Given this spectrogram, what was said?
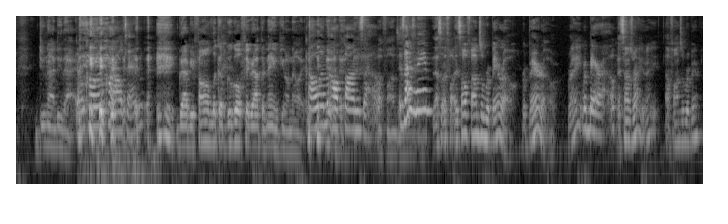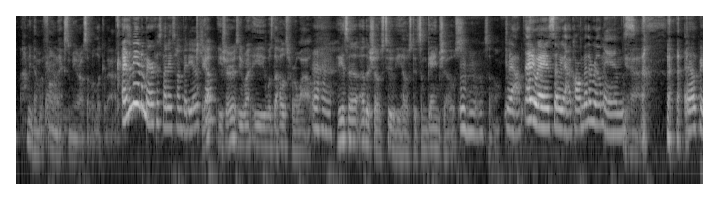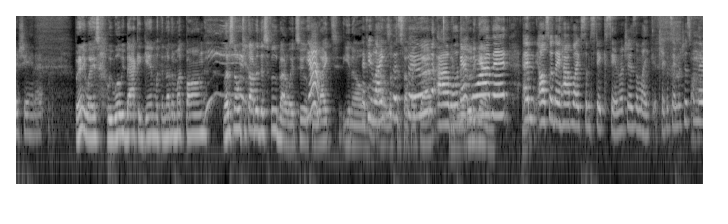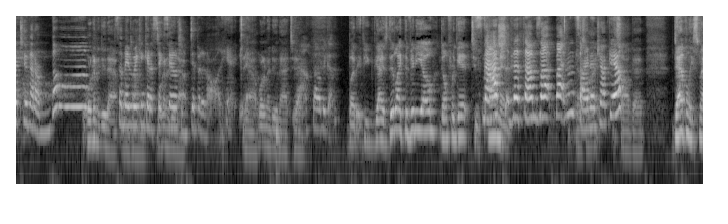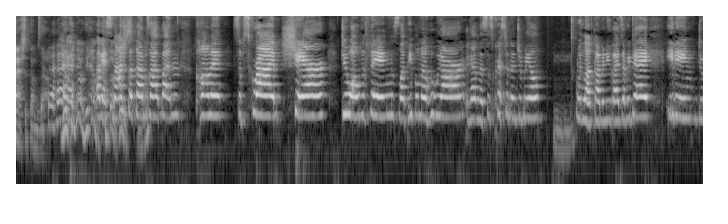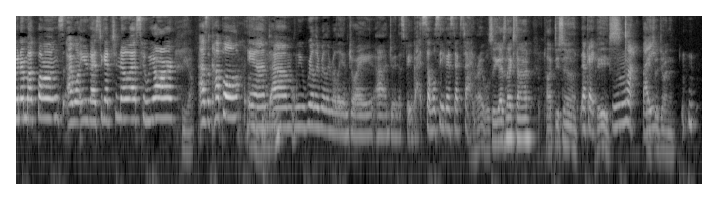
Do not do that. Don't call him Carlton. Grab your phone, look up Google, figure out their name if you don't know it. Call him Alfonso. Alfonso. Is that his name? That's it's Alfonso Ribeiro. Ribeiro, right? Ribeiro. That sounds right, right? Alfonso Ribeiro. I don't even have my phone next to me, or else I would look it up. Isn't he in America's Funniest Home Videos? Show? Yeah, he sure is. He run, he was the host for a while. Uh-huh. He has uh, other shows too. He hosted some game shows. Mm-hmm. So Yeah. Anyways, so yeah, call him by the real names. yeah. They'll appreciate it. But anyways, we will be back again with another mukbang. Let us know what you thought of this food, by the way, too. If Yeah. you liked, you know, If you uh, liked and this food, like that, uh, we'll get more again. of it. And also, they have like some steak sandwiches and like chicken sandwiches from there too that are bomb. We're gonna do that. So maybe we can get a steak sandwich and dip it in all in here. Yeah, it. we're gonna do that too. Yeah, that'll be good. But if you guys did like the video, don't forget to Smash comment. the thumbs up button. That's Sorry to right. interrupt It's you. all good. Definitely smash the thumbs up. No, keep going, keep going. Okay, keep going, smash please. the thumbs up button, comment, subscribe, share, do all the things. Let people know who we are. Again, this is Kristin and Jamil. Mm-hmm. We love coming to you guys every day, eating, doing our mukbangs. I want you guys to get to know us, who we are as a couple, and um, we really, really, really enjoy uh, doing this for you guys. So we'll see you guys next time. All right, we'll see you guys next time. Talk to you soon. Okay. Peace. Mwah. Bye. Thanks for joining.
